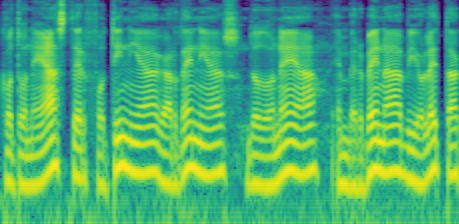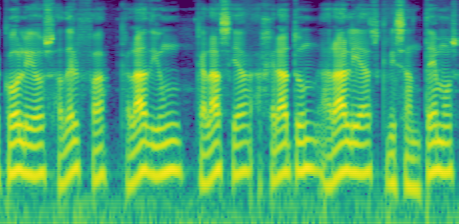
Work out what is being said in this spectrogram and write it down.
cotoneaster, fotinia, gardenias, dodonea, en verbena, violeta, coleos, adelfa, caladium, calasia, ageratum, aralias, crisantemos,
